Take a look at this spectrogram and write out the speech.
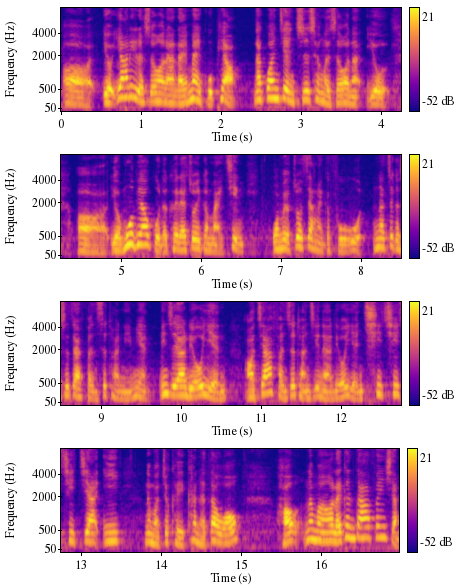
呃有压力的时候呢来卖股票，那关键支撑的时候呢有呃有目标股的可以来做一个买进。我们有做这样的一个服务，那这个是在粉丝团里面，您只要留言啊加粉丝团进来留言七七七加一，那么就可以看得到哦。好，那么来跟大家分享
